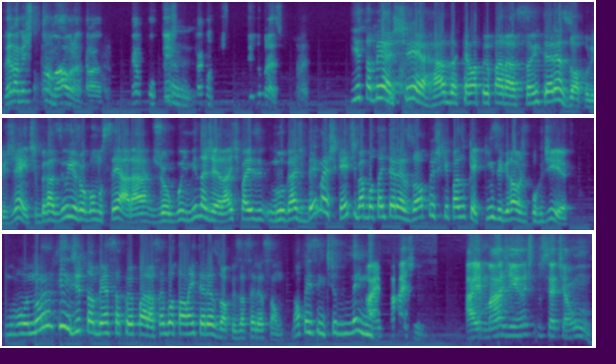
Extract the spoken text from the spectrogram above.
plenamente normal. Né, qualquer contexto, qualquer contexto do Brasil. E também achei errado aquela preparação em Teresópolis. Gente, Brasil já jogou no Ceará, jogou em Minas Gerais, países, lugares bem mais quentes, vai botar em Teresópolis que faz o quê? 15 graus por dia? Não, não entendi também essa preparação e botar lá em Teresópolis a seleção. Não fez sentido nenhum. A imagem, a imagem antes do 7x1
